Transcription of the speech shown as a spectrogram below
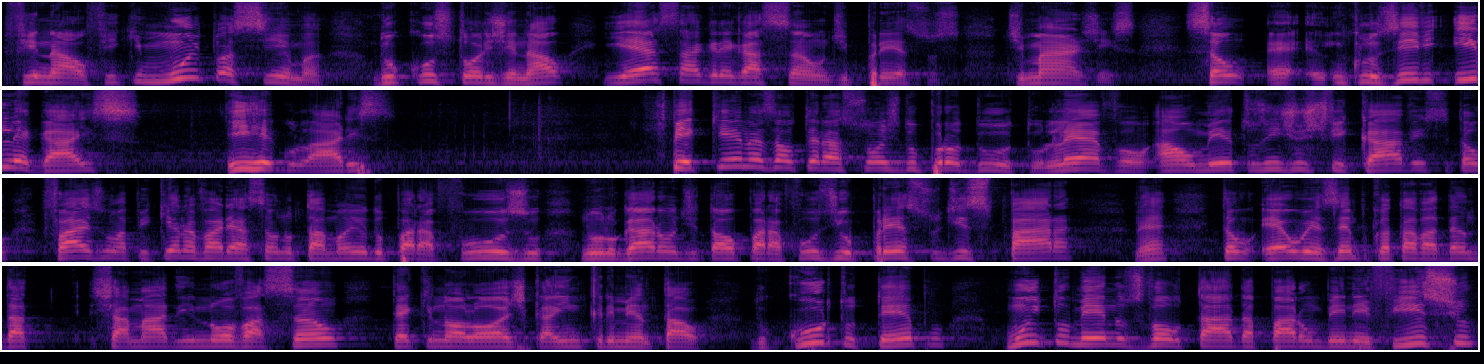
final fique muito acima do custo original e essa agregação de preços, de margens, são, é, inclusive, ilegais, irregulares. Pequenas alterações do produto levam a aumentos injustificáveis, então faz uma pequena variação no tamanho do parafuso, no lugar onde está o parafuso e o preço dispara. Né? Então, é o exemplo que eu estava dando da chamada inovação tecnológica incremental do curto tempo, muito menos voltada para um benefício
